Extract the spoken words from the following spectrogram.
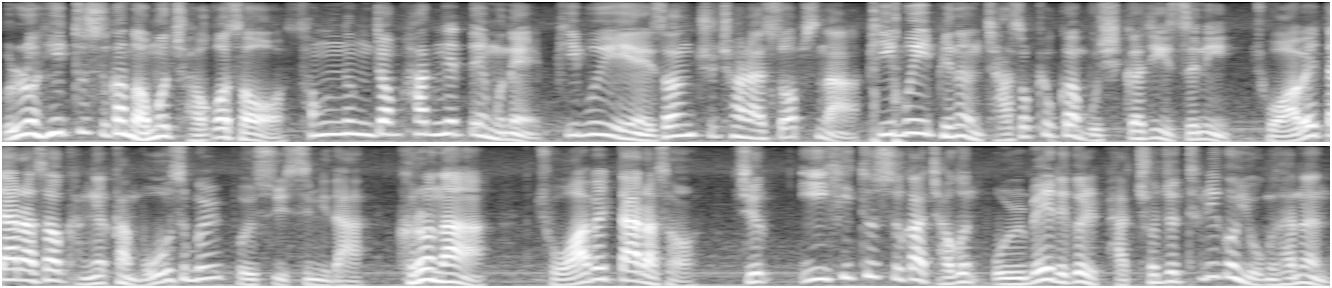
물론 히트수가 너무 적어서 성능적 한계 때문에 PVE에선 추천할 수 없으나 PVP는 자석 효과 무시까지 있으니 조합에 따라서 강력한 모습을 볼 수 있습니다. 그러나 조합에 따라서 즉 이 히트수가 적은 올베릭을 받쳐줄 트리거 용사는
